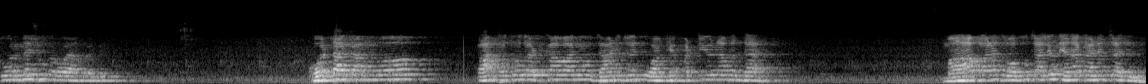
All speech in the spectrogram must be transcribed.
ચોરને શું કરવા આપણે ભાઈ ખોટા કામમાં કામ થતો તો અટકાવવાનું, જાણી જોઈને વાંખે પટ્ટીઓ ના બંધાય. મહાભારત વગુ ચાલ્યું ને એના કારણે ચાલ્યું.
